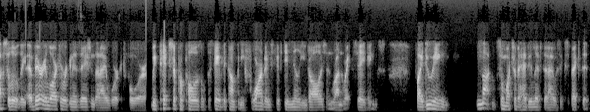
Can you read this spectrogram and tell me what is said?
Absolutely. A very large organization that I worked for, we pitched a proposal to save the company $450 million in run rate savings by doing not so much of a heavy lift that I was expected.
